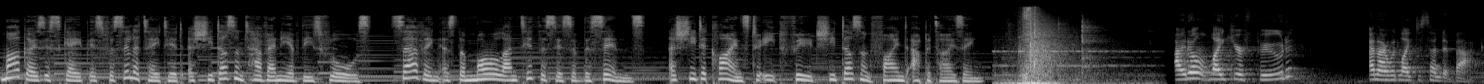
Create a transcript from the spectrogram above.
Margot's escape is facilitated as she doesn't have any of these flaws, serving as the moral antithesis of the sins, as she declines to eat food she doesn't find appetizing. I don't like your food, and I would like to send it back.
